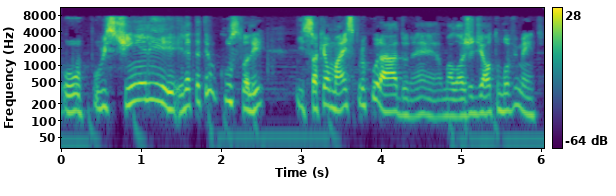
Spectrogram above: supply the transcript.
Boa. O, o Steam, ele, ele até tem um custo ali, e só que é o mais procurado, né? É uma loja de alto movimento.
